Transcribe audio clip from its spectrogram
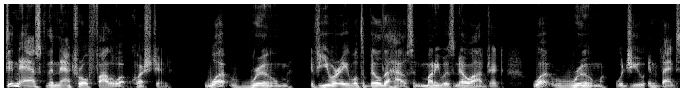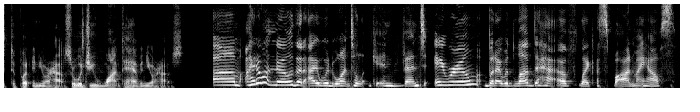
didn't ask the natural follow up question What room, if you were able to build a house and money was no object, what room would you invent to put in your house or would you want to have in your house? Um, I don't know that I would want to like invent a room, but I would love to have like a spa in my house.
